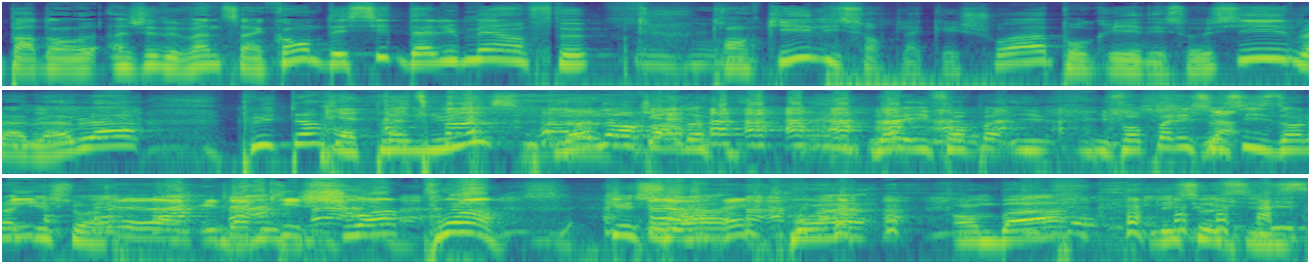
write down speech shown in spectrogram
pardon âgés de 25 ans décident d'allumer un feu. Tranquille, ils sortent la quechua pour griller des saucisses, blablabla. Plus tard en pleine nuit, non non pardon, non ils font pas ils, ils font pas les saucisses dans la quechua. euh, Et la quechua, point. Quechua, point, en bas, les saucisses.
